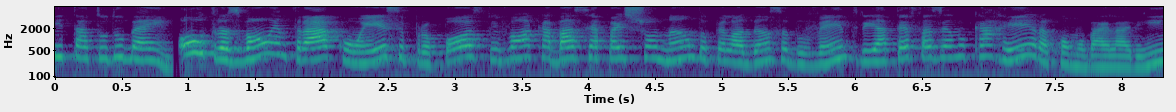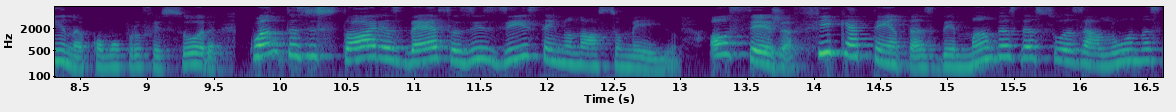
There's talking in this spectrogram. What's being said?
E tá tudo bem. Outras vão entrar com esse propósito e vão acabar se apaixonando pela dança do ventre e até fazendo carreira como bailarina, como professora. Quantas histórias dessas existem no nosso meio? Ou seja, fique atenta às demandas das suas alunas,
